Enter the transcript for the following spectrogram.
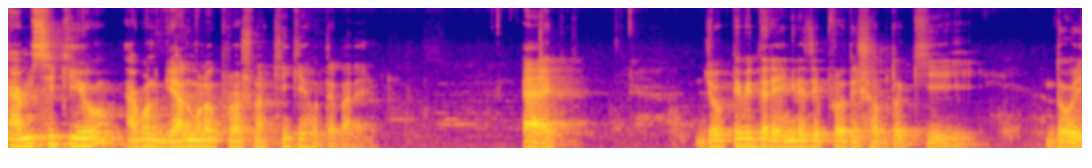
এমসিকিউ এবং জ্ঞানমূলক প্রশ্ন কী কী হতে পারে? এক, যুক্তিবিদ্যার ইংরেজি প্রতিশব্দ কি? দুই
